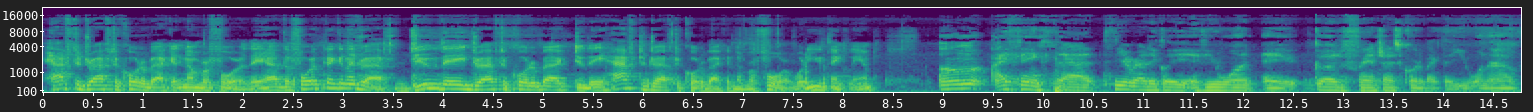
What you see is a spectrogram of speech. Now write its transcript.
have to draft a quarterback at number four? They have the fourth pick in the draft. Do they draft a quarterback? Do they have to draft a quarterback at number four? What do you think, Liam? Um, I think that theoretically, if you want a good franchise quarterback that you want to have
